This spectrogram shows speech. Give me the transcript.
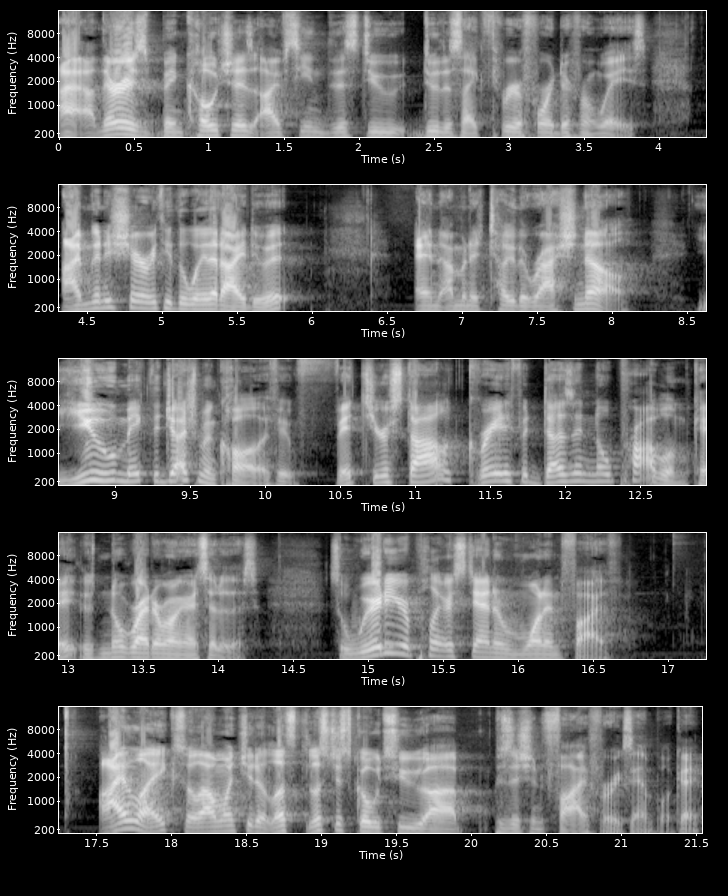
uh, there has been coaches I've seen this do do this like three or four different ways. I'm going to share with you the way that I do it, and I'm going to tell you the rationale. You make the judgment call. If it fits your style, great. If it doesn't, no problem. Okay, there's no right or wrong answer to this. So where do your players stand in one and five? I like so I want you to let's let's just go to uh, position five for example. Okay,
